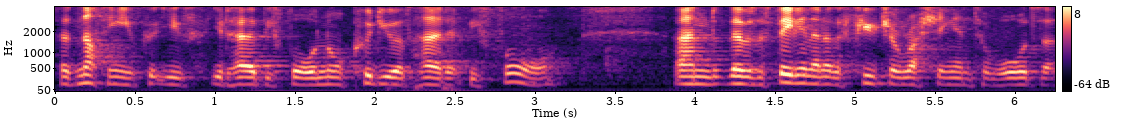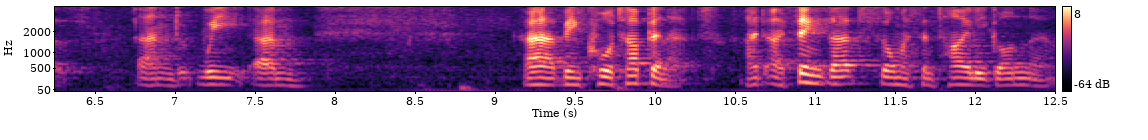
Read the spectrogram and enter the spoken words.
there's nothing you could, you've, you'd heard before, nor could you have heard it before. And there was a feeling then of the future rushing in towards us, and we um, uh, being caught up in it. I, I, think that's almost entirely gone now.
